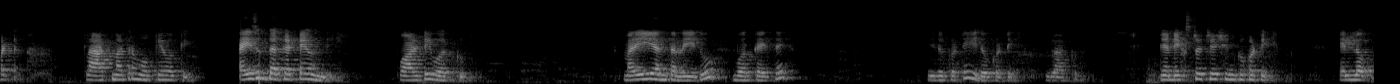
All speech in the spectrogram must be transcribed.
బట్ క్లాత్ మాత్రం ఓకే ఓకే. ప్రైజ్కి తగ్గట్టే ఉంది. క్వాలిటీ వర్క్ మరీ అంత లేదు. వర్క్ అయితే ఇదొకటి ఇదొకటి. బ్లాక్ ఇక నెక్స్ట్ వచ్చేసి ఇంకొకటి. ఎల్లో.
